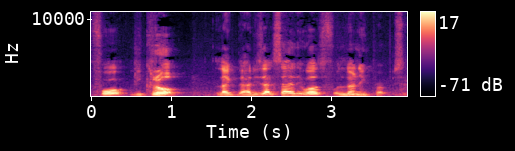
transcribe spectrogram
for likro. Like the Arizal said, it was for learning purposes.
